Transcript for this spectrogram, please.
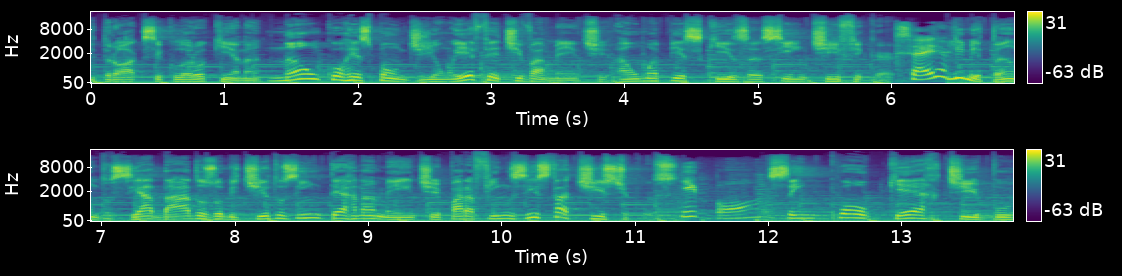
hidroxicloroquina não correspondiam efetivamente a uma pesquisa científica. Sério? Limitando-se a dados obtidos internamente para fins estatísticos. Que bom. Sem qualquer tipo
